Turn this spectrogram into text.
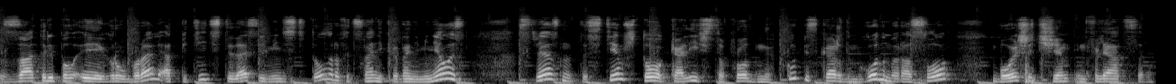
за AAA игру брали от 50 до 70 долларов, и цена никогда не менялась. Связано это с тем, что количество проданных копий с каждым годом росло больше, чем инфляция.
